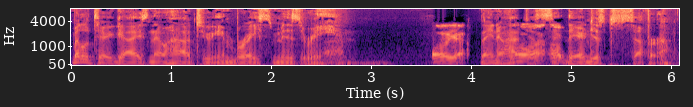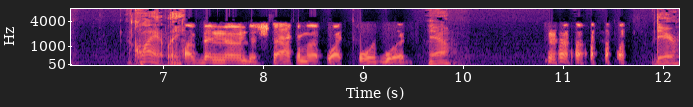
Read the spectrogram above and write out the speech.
military guys know how to embrace misery. Oh yeah, They know how to Well, just I- sit there and just suffer quietly. I've been known to stack them up like Ford wood. Yeah. Deer.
